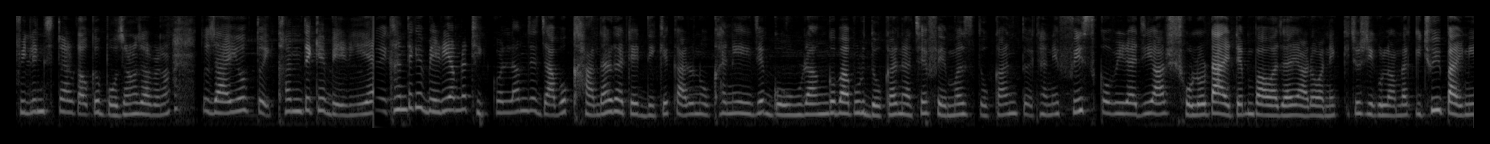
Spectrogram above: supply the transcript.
ফিলিংসটা আর কাউকে বোঝানো যাবে না। তো যাই হোক, তো এখান থেকে বেরিয়ে এখান থেকে বেরিয়ে আমরা ঠিক করলাম যে যাব খান্দারঘাটের দিকে, কারণ ওখানে এই যে গৌরাঙ্গ বাবুর দোকান আছে ফেমাস দোকান, তো এখানে ফিস কবিরাজি আর ষোলোটা আইটেম পাওয়া যায় আরও অনেক কিছু, সেগুলো আমরা কিছুই পাইনি,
